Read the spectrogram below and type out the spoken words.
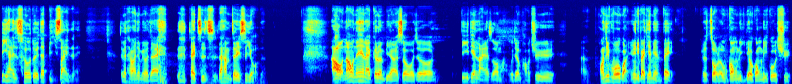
厉害的车队在比赛的。这个台湾就没有在 在支持，但他们这里是有的。好，然后我那天来哥伦比亚的时候，我就第一天来的时候嘛，我就跑去呃黄金博物馆，因为礼拜天免费，我就走了五公里、六公里过去。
